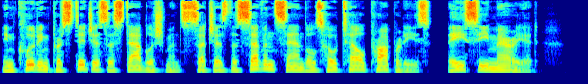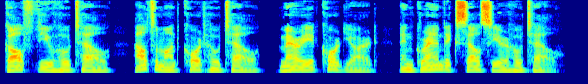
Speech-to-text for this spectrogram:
including prestigious establishments such as the Seven Sandals Hotel Properties, AC Marriott, Golf View Hotel, Altamont Court Hotel, Marriott Courtyard, and Grand Excelsior Hotel.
